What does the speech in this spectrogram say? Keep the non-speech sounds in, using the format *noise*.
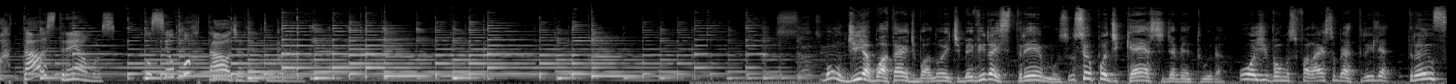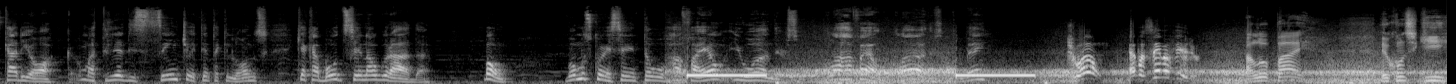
Portal Extremos, o seu portal de aventura. Bom dia, boa tarde, boa noite, bem-vindo a Extremos, o seu podcast de aventura. Hoje vamos falar sobre a trilha Transcarioca, uma trilha de 180 quilômetros que acabou de ser inaugurada. Bom, vamos conhecer então o Rafael e o Anderson. Olá, Rafael. Olá, Anderson, tudo bem? João, é você, meu filho? Alô, pai. Eu consegui.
